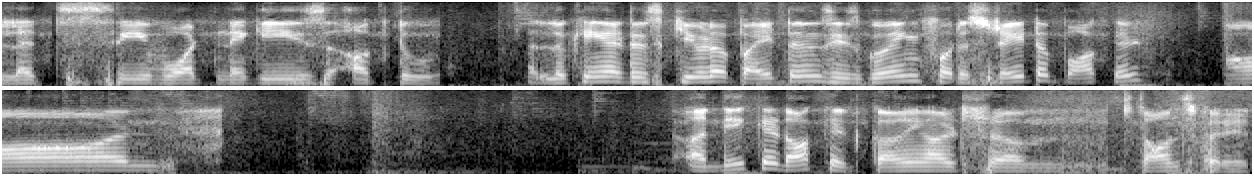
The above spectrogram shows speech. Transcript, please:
Let's see what Negi's up to. Looking at his queued up items, he's going for a straighter pocket on a naked orchid coming out from Storm Spirit.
